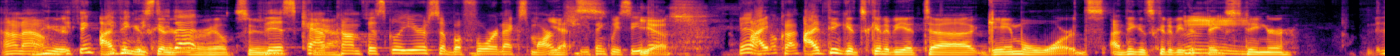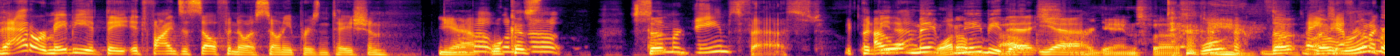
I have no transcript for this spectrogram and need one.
I don't know. think you it- think? I you think we it's see gonna that get revealed soon. This Yeah. Capcom fiscal year, so before next March. yes. You think we see that? Yes. Yeah. I, okay. I think it's going to be at uh, Game Awards. I think it's going to be the big Mm. stinger. that, or maybe it they, it finds itself into a Sony presentation. Yeah, What about, well, because about Summer Games Fest? It could be that. may, What maybe about that. Yeah. Summer Games Fest. Well, the hey, the Jeff rumor, gonna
